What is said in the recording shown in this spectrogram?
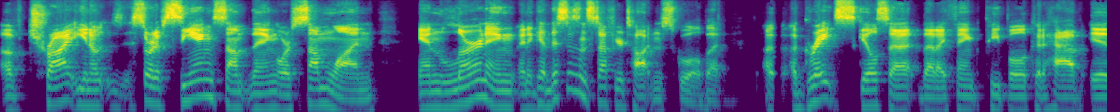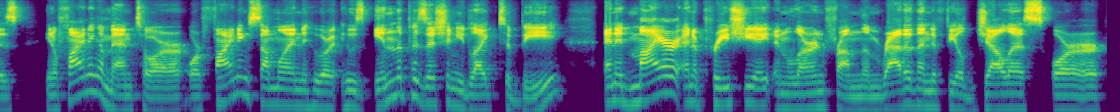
of try, you know, sort of seeing something or someone and learning. And again, this isn't stuff you're taught in school, but a, a great skill set that I think people could have is you know finding a mentor or finding someone who are who's in the position you'd like to be and admire and appreciate and learn from them rather than to feel jealous or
